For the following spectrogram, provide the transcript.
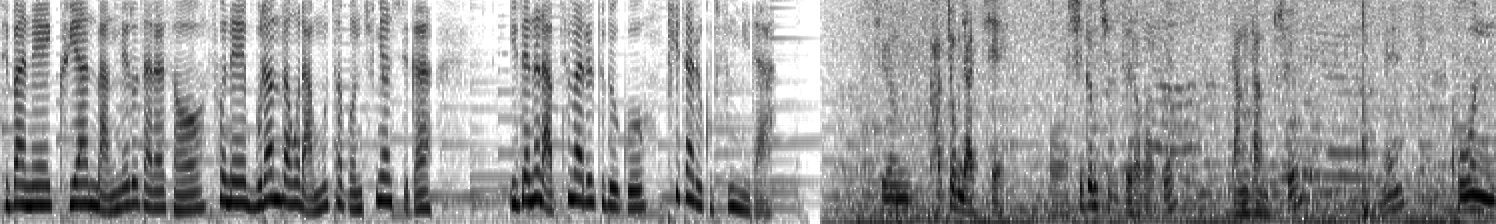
집안의 귀한 막내로 자라서 손에 물 한 방울 안 묻혀본 충현 씨가 이제는 앞치마를 두르고 피자를 굽습니다. 지금 각종 야채, 어, 시금치도 들어가고요, 양상추, 그다음에 구운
